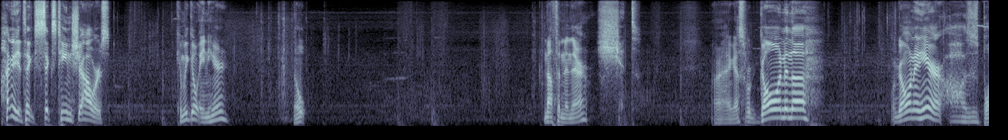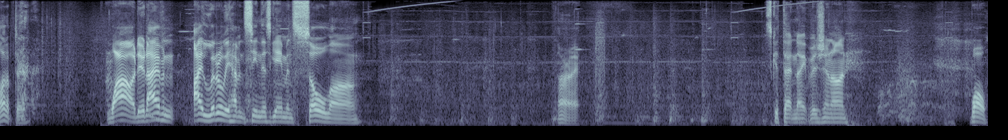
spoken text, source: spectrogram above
I need to take 16 showers. Can we go in here? Nope. Nothing in there. Shit. Alright, I guess we're going in the... We're going in here. Oh, there's blood up there. Wow, dude, I haven't... I literally haven't seen this game in so long. Alright. Let's get that night vision on. Whoa.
